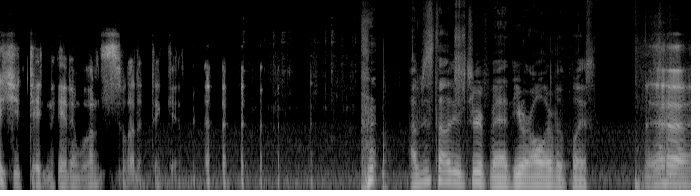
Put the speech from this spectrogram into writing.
you didn't hit him once. What a dickhead. I'm just telling you the truth, man. You were all over the place. Yeah.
